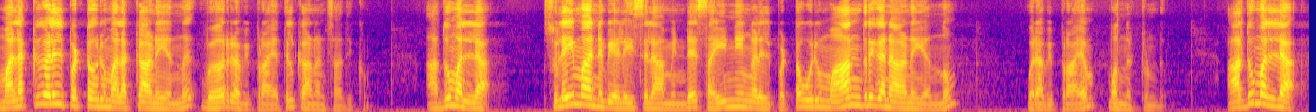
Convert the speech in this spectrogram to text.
മലക്കുകളിൽപ്പെട്ട ഒരു മലക്കാണ് എന്ന് വേറൊരു അഭിപ്രായത്തിൽ കാണാൻ സാധിക്കും. അതുമല്ല സുലൈമാൻ നബി അലൈഹിസ്സലാമിന്റെ സൈന്യങ്ങളിൽപ്പെട്ട ഒരു മാന്ത്രികനാണ് എന്നും ഒരഭിപ്രായം വന്നിട്ടുണ്ട്. അതുമല്ല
